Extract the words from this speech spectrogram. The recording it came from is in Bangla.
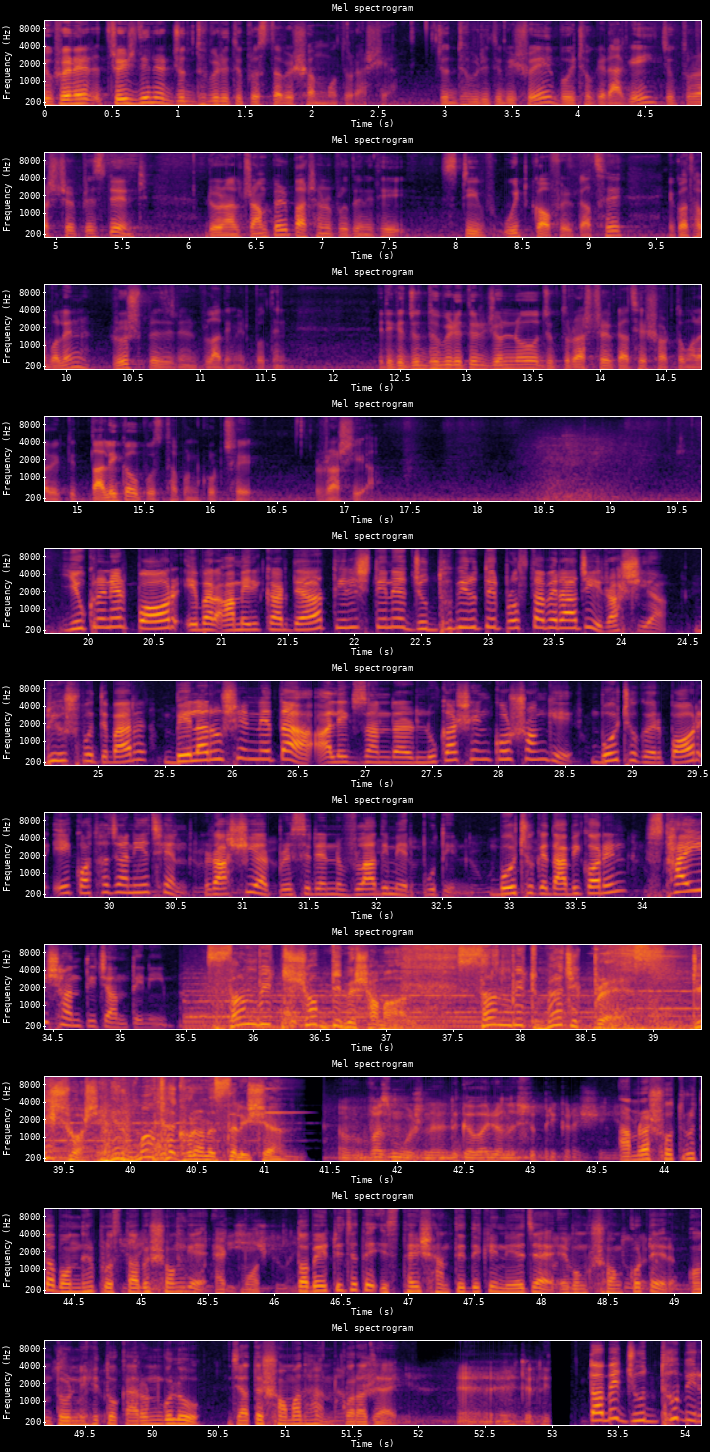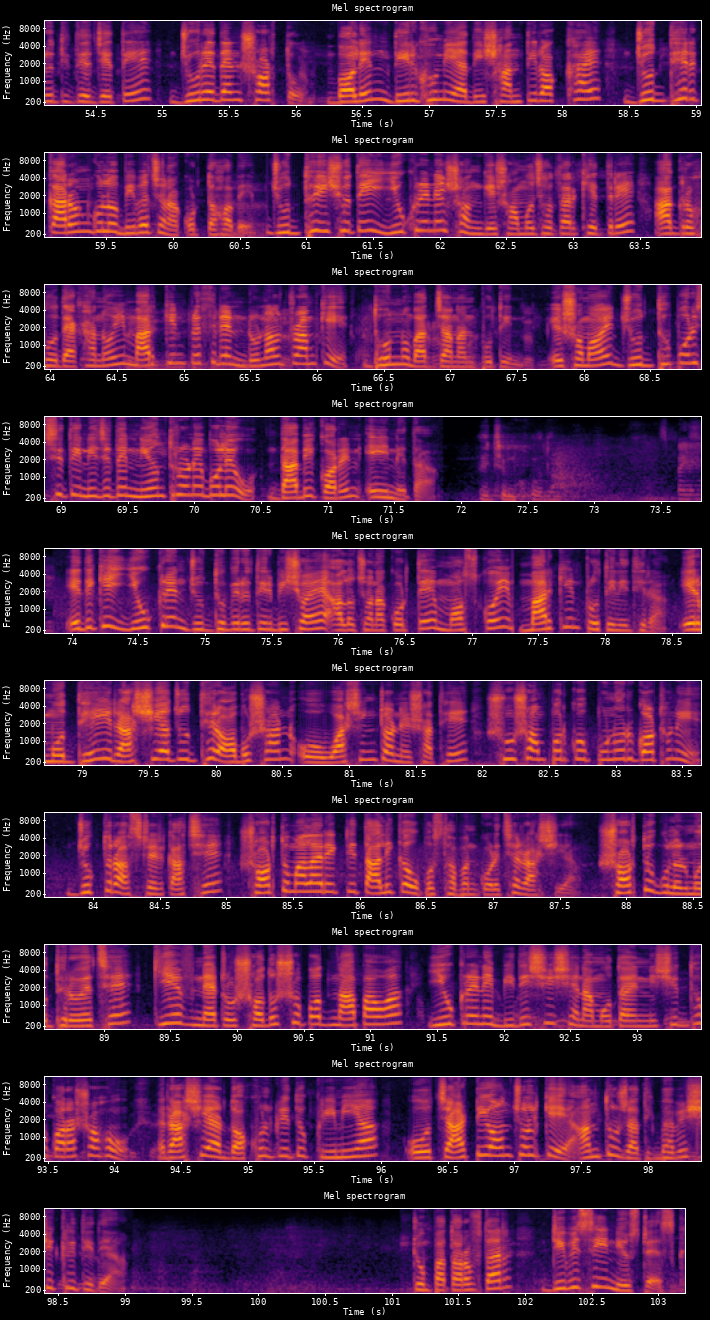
ইউক্রেনের ত্রিশ দিনের যুদ্ধবিরতি প্রস্তাবে সম্মত রাশিয়া। যুদ্ধবিরতি বিষয়ে বৈঠকের আগেই যুক্তরাষ্ট্রের প্রেসিডেন্ট ডোনাল্ড ট্রাম্পের পাঠানো প্রতিনিধি স্টিভ উইটকফের কাছে একথা বলেন রুশ প্রেসিডেন্ট ভ্লাদিমির পুতিন। এদিকে যুদ্ধবিরতির জন্য যুক্তরাষ্ট্রের কাছে শর্তমালার একটি তালিকা উপস্থাপন করছে রাশিয়া। ইউক্রেনের পর এবার আমেরিকার দেয়া তিরিশ দিনের যুদ্ধবিরতির প্রস্তাবে রাজি রাশিয়া। বৃহস্পতিবার বেলারুশের নেতা আলেকজান্ডার লুকাশেঙ্কোর সঙ্গে বৈঠকের পর এ কথা জানিয়েছেন রাশিয়ার প্রেসিডেন্ট ভ্লাদিমির পুতিন। বৈঠকে দাবি করেন স্থায়ী শান্তি চান তিনি। সানবিট সব দিবে সামাল। Sunbit magic press. ডিশওয়াশিং এর মাথা ঘোরানো সলিউশন। আমরা শত্রুতা বন্ধের প্রস্তাবের সঙ্গে একমত। তবে এটি যাতে স্থায়ী শান্তির দিকে নিয়ে যায় এবং সংকটের অন্তর্নিহিত কারণগুলো যাতে সমাধান করা যায়। তবে যুদ্ধবিরতিতে যেতে জুড়ে দেন শর্ত। বলেন, দীর্ঘমেয়াদী শান্তি রক্ষায় যুদ্ধের কারণগুলো বিবেচনা করতে হবে। যুদ্ধ ইস্যুতে ইউক্রেনের সঙ্গে সমঝোতার ক্ষেত্রে আগ্রহ দেখানোই মার্কিন প্রেসিডেন্ট ডোনাল্ড ট্রাম্পকে ধন্যবাদ জানান পুতিন। এ সময় যুদ্ধ পরিস্থিতি নিজেদের নিয়ন্ত্রণে বলেও দাবি করেন এই নেতা। এদিকে ইউক্রেন যুদ্ধবিরতির বিষয়ে আলোচনা করতে মস্কোয় মার্কিন প্রতিনিধিরা। এর মধ্যেই রাশিয়া যুদ্ধের অবসান ও ওয়াশিংটনের সাথে সুসম্পর্ক পুনর্গঠনে যুক্তরাষ্ট্রের কাছে শর্তমালার একটি তালিকা উপস্থাপন করেছে রাশিয়া। শর্তগুলোর মধ্যে রয়েছে কিয়েভ ন্যাটোর সদস্যপদ না পাওয়া, ইউক্রেনে বিদেশি সেনা মোতায়েন নিষিদ্ধ করা সহ রাশিয়ার দখলকৃত ক্রিমিয়া ও চারটি অঞ্চলকে আন্তর্জাতিকভাবে স্বীকৃতি দেয়া। Tumpa Tarafdar, DBC news desk.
